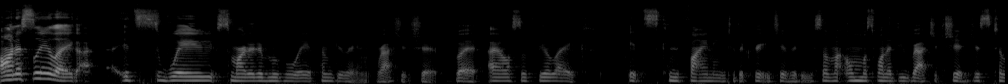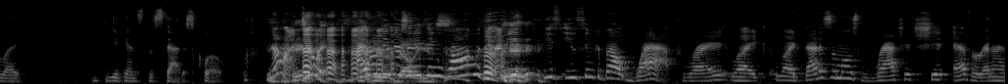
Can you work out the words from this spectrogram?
Honestly, like it's way smarter to move away from doing ratchet shit. But I also feel like it's confining to the creativity. So I almost want to do ratchet shit just to like be against the status quo. No, I do it. I don't think there's anything wrong with it. I mean, you, you think about WAP, right? Like, like that is the most ratchet shit ever, and I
